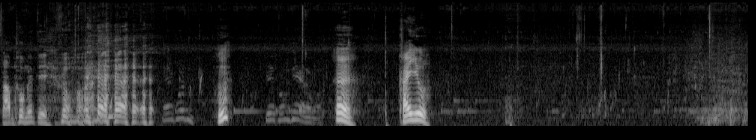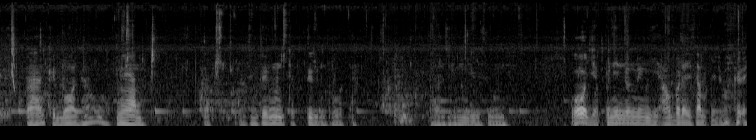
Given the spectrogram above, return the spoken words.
สามทุ่มนี่ตีเออใครอยู่ปลาขึ้นบ่อนเฮาแมนถึงถึงมันจะตื่นโพด ตอนที่มันอยู่สูง โอ้ยอย่าไปนิดนึงนึงนี่เอาบ่ได้ซ้ำไปดูเลย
